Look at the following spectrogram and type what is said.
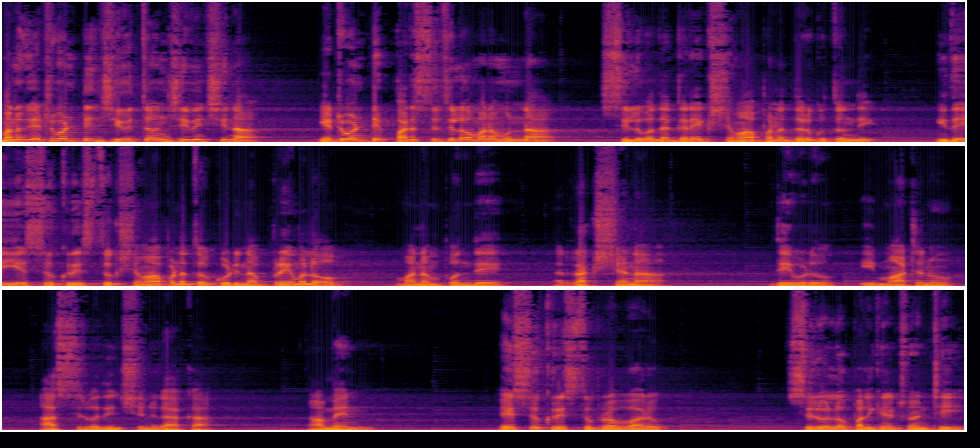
మనం ఎటువంటి జీవితం జీవించినా ఎటువంటి పరిస్థితిలో మనం ఉన్నా సిలువ దగ్గరే క్షమాపణ దొరుకుతుంది. ఇదే యేసు క్రీస్తు క్షమాపణతో కూడిన ప్రేమలో మనం పొందే రక్షణ. దేవుడు ఈ మాటను ఆశీర్వదించునుగాక. ఆమెన్. యేసుక్రీస్తు ప్రభువారు సిలువలో పలికినటువంటి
